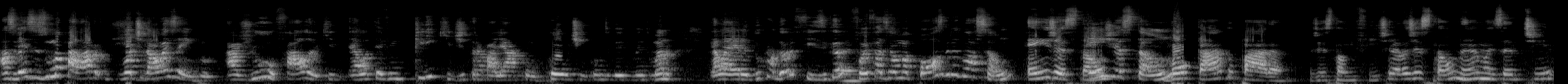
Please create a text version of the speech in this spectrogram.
Às vezes uma palavra, vou te dar um exemplo. A Ju fala que ela teve um clique de trabalhar com coaching, com desenvolvimento humano. Ela era educadora física, É. foi fazer uma pós-graduação em gestão, em gestão. voltado para gestão em fitness, era gestão, né? Mas ele tinha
